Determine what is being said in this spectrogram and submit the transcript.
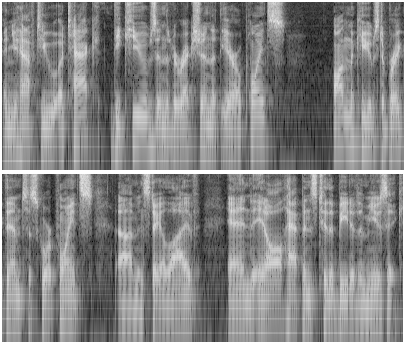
And you have to attack the cubes in the direction that the arrow points on the cubes to break them to score points um, and stay alive. And it all happens to the beat of the music,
